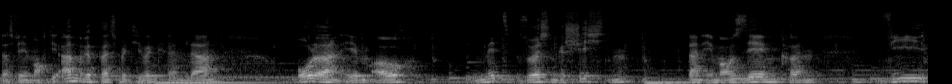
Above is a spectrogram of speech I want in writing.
dass wir eben auch die andere Perspektive kennenlernen oder dann eben auch mit solchen Geschichten dann eben auch sehen können, wie,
